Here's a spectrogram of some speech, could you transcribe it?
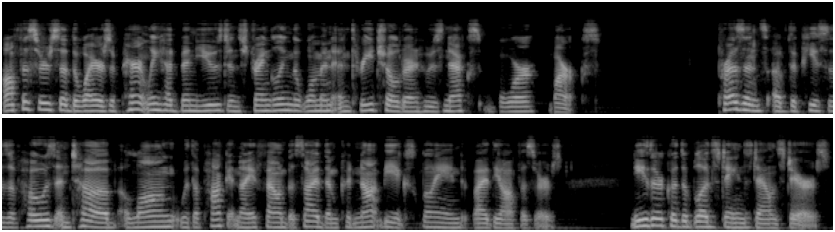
Officers said the wires apparently had been used in strangling the woman and three children whose necks bore marks. Presence of the pieces of hose and tub, along with a pocket knife found beside them, could not be explained by the officers. Neither could the bloodstains downstairs.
